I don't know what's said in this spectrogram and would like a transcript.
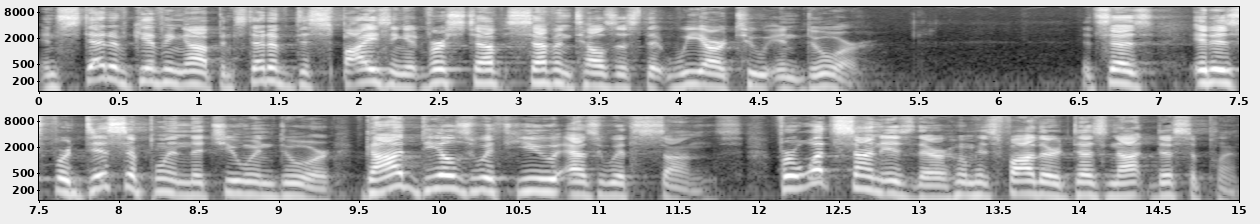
Instead of giving up, instead of despising it, verse 7 tells us that we are to endure. It says, It is for discipline that you endure. God deals with you as with sons. For what son is there whom his father does not discipline?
